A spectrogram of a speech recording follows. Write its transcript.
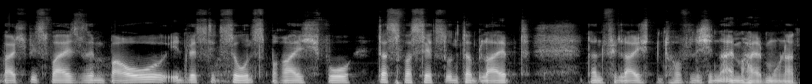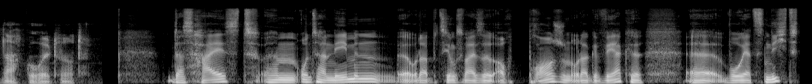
beispielsweise im Bau-Investitionsbereich, wo das, was jetzt unterbleibt, dann vielleicht und hoffentlich in einem halben Monat nachgeholt wird. Das heißt, ähm, Unternehmen äh, oder beziehungsweise auch Branchen oder Gewerke, äh, wo jetzt nicht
